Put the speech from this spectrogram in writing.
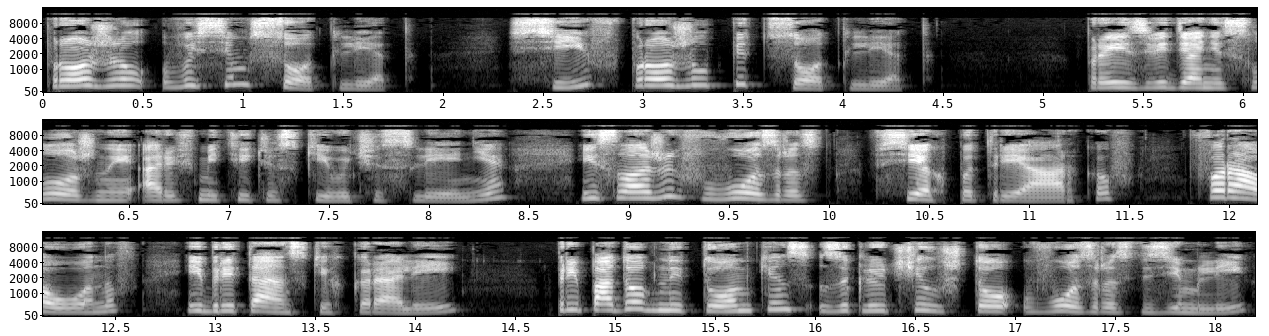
прожил 800 лет. Сиф прожил 500 лет. Произведя несложные арифметические вычисления и сложив возраст всех патриархов, фараонов и британских королей, преподобный Томкинс заключил, что возраст Земли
